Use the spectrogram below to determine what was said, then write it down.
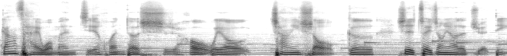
刚才我们结婚的时候，我有唱一首歌，是最重要的决定。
